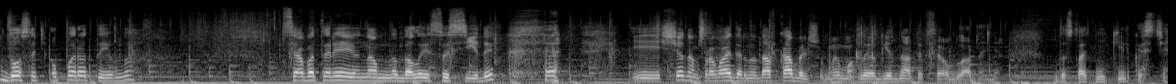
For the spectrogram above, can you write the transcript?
досить оперативно. Ця батарею нам надали сусіди. І ще нам провайдер надав кабель, щоб ми могли об'єднати все обладнання в достатній кількості.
